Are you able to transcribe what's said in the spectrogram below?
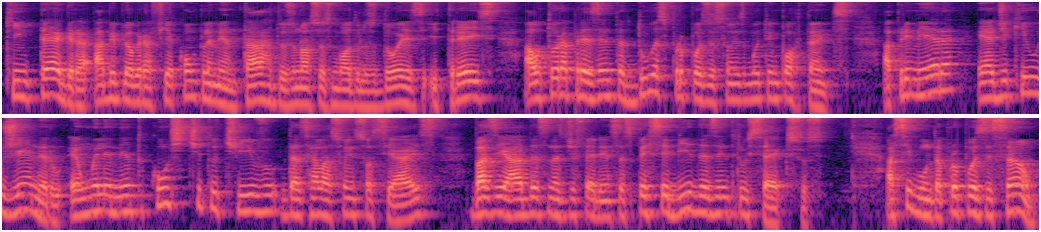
que integra a bibliografia complementar dos nossos módulos 2 e 3, a autora apresenta duas proposições muito importantes. A primeira é a de que o gênero é um elemento constitutivo das relações sociais baseadas nas diferenças percebidas entre os sexos. A segunda proposição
